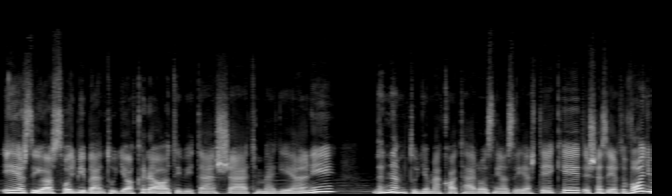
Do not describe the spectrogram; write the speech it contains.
érzi azt, hogy miben tudja a kreativitását megélni, de nem tudja meghatározni az értékét, és ezért vagy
